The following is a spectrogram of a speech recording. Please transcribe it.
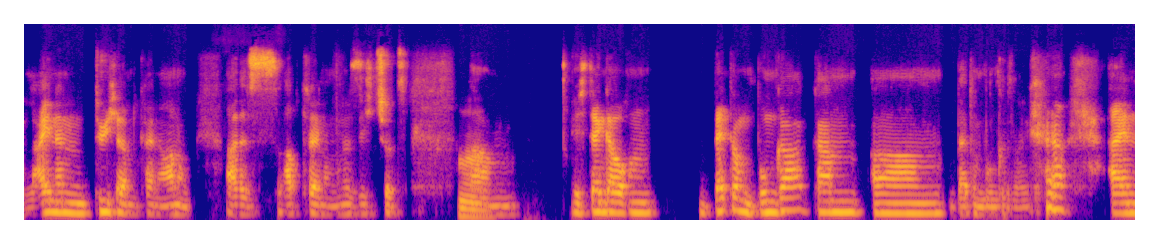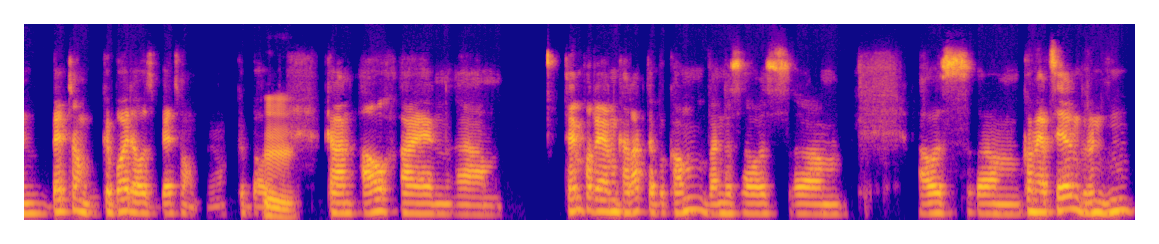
Leinentüchern, keine Ahnung, als Abtrennung, ne, Sichtschutz. Mhm. Ähm, ich denke auch ein Betonbunker kann, ähm, Betonbunker sage ich, ein Betongebäude aus Beton ja, gebaut, mhm. kann auch einen ähm, temporären Charakter bekommen, wenn das aus ähm, aus ähm, kommerziellen Gründen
